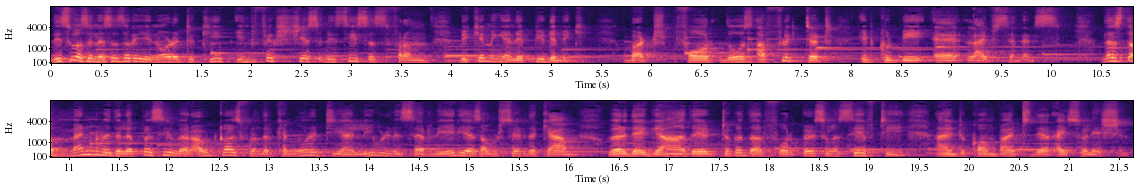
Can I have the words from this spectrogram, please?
This was necessary in order to keep infectious diseases from becoming an epidemic, but for those afflicted, it could be a life sentence. Thus, the men with leprosy were outcast from their community and lived in certain areas outside the camp where they gathered together for personal safety and to combat their isolation.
